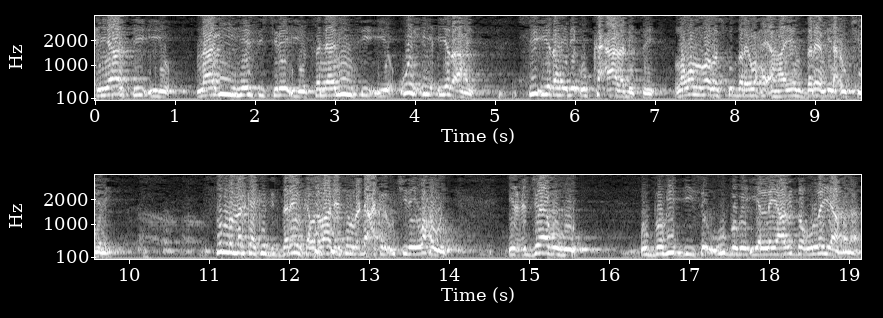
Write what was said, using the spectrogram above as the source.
ciyaartii iyo naagihii heesi jiray iyo fanaaniintii iyo wixii iyada ahayd. Tii iyada ahaydee uu ka caada dhigtay labadooda laysku daray waxay ahaayeen dareen dhinac u jiidanay. Uma markaa kadib dareenka labaad isaguna dhinac kale u jiidaya waxa weeye icjaabuhu u bogidiisa uu u bogay iyo layaabidda uu la yaabanaa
